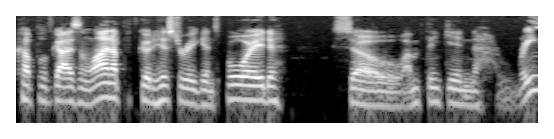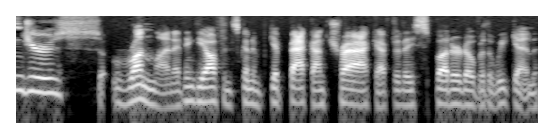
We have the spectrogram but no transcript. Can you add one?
A couple of guys in the lineup with good history against Boyd. So I'm thinking Rangers run line. I think the offense is going to get back on track after they sputtered over the weekend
